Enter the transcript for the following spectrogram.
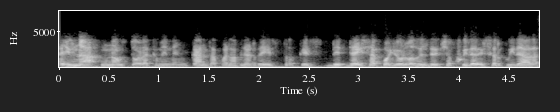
hay una, una autora que a mí me encanta para hablar de esto, que es, de, de ahí saco yo lo del derecho a cuidar y ser cuidada,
